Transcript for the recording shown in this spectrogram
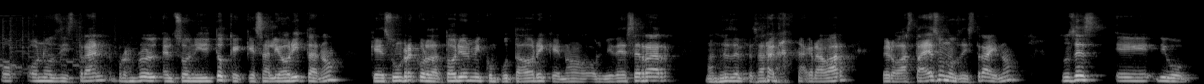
O, nos distraen, por ejemplo, el, sonidito que, que, salió ahorita, ¿no? Que es un recordatorio en mi computadora y que no olvidé cerrar antes de empezar a, grabar, pero hasta eso nos distrae, ¿no? Entonces, eh, digo,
